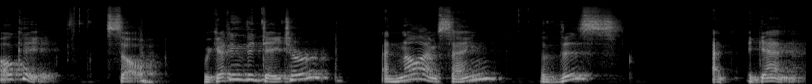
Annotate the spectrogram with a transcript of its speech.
Okay, so we're getting the data, and now I'm saying this, and again,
